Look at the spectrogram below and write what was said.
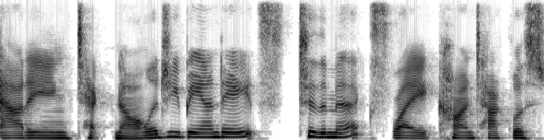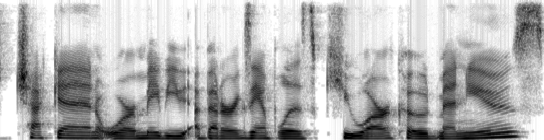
adding technology band aids to the mix, like contactless check in, or maybe a better example is QR code menus.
